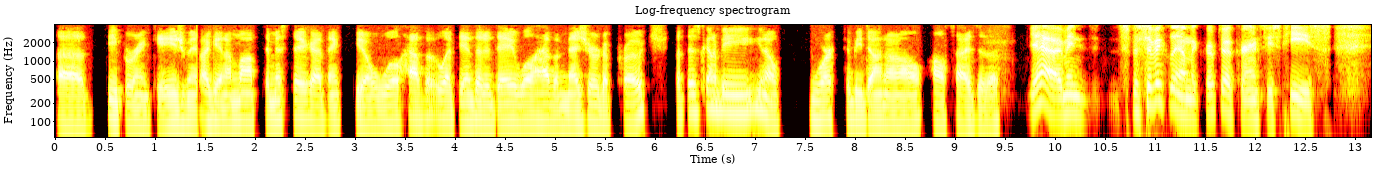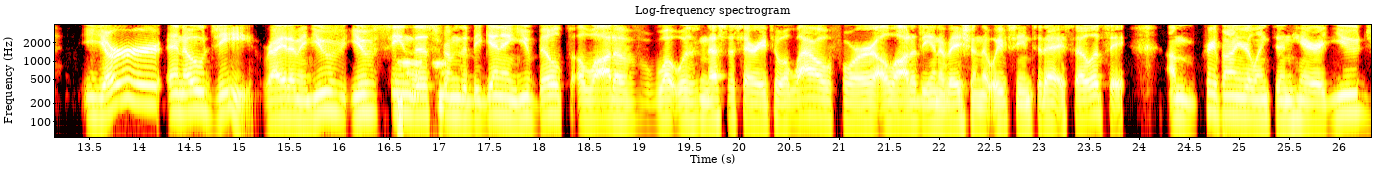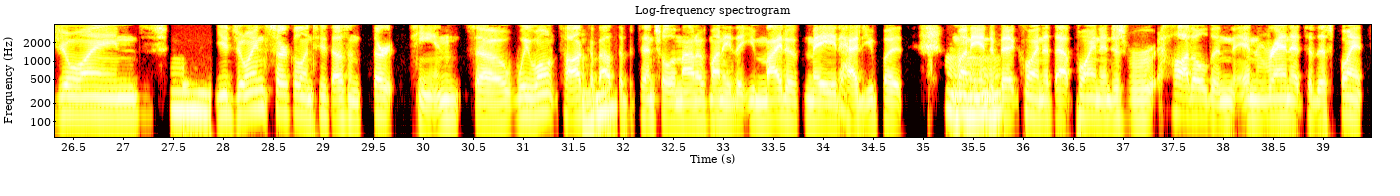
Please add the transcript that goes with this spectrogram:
uh, deeper engagement. Again, I'm optimistic. I think you know we'll have at the end of the day we'll have a measured approach, but there's going to be you know work to be done on all, all sides of this. Yeah, I mean, specifically on the cryptocurrencies piece, you're an OG, right? I mean, you've you've seen this from the beginning. You built a lot of what was necessary to allow for a lot of the innovation that we've seen today. So let's see. I'm creeping on your LinkedIn here. You joined you joined Circle in 2013. So we won't talk mm-hmm. about the potential amount of money that you might have made had you put money into. Bitcoin at that point and just hodled and, and ran it to this point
